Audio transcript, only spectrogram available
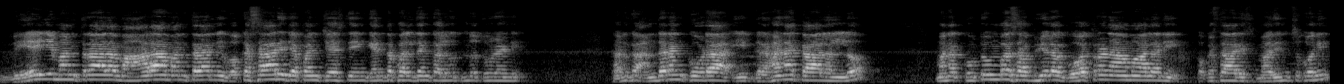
వేయి మంత్రాల మాలా మంత్రాన్ని ఒకసారి జపం చేస్తే ఇంకెంత ఫలితం కలుగుతుందో చూడండి. కనుక అందరం కూడా ఈ గ్రహణ కాలంలో మన కుటుంబ సభ్యుల గోత్రనామాలని ఒకసారి స్మరించుకొని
